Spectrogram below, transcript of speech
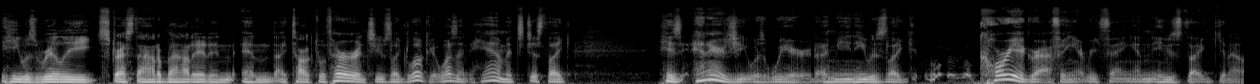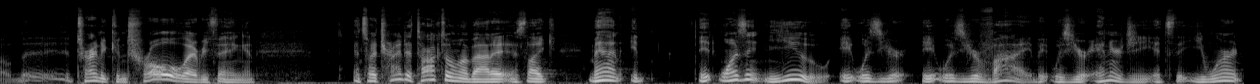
he was really stressed out about it and and I talked with her and she was like, "Look, it wasn't him. It's just like his energy was weird. I mean, he was like choreographing everything and he was like, you know, trying to control everything and and so I tried to talk to him about it. it's like, man, it it wasn't you. It was your it was your vibe. It was your energy. It's that you weren't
